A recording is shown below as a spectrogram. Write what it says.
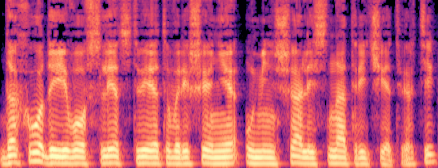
Доходы его вследствие этого решения уменьшались на три четверти,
